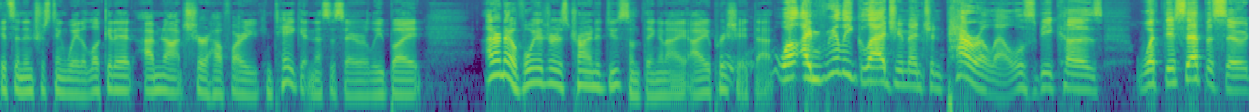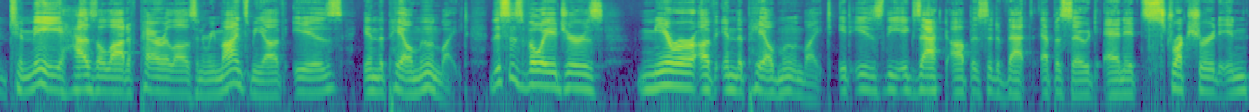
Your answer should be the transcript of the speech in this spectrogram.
it's an interesting way to look at it. I'm not sure how far you can take it necessarily, but I don't know. Voyager is trying to do something, and I, I appreciate that. Well, I'm really glad you mentioned parallels because what this episode to me has a lot of parallels and reminds me of is In the Pale Moonlight. This is Voyager's mirror of In the Pale Moonlight. It is the exact opposite of that episode, and it's structured in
